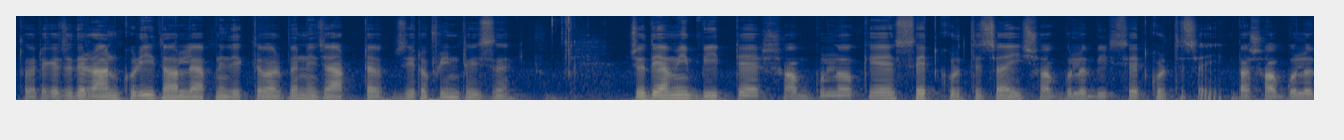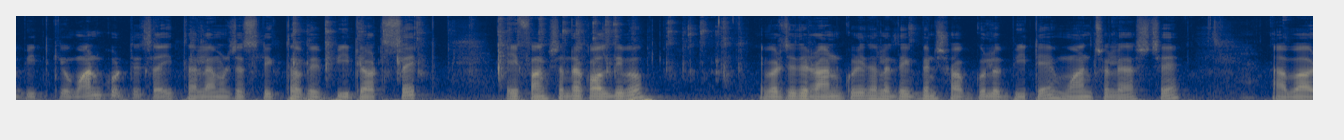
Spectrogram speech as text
তো এটাকে যদি রান করি, তাহলে আপনি দেখতে পারবেন এই যে আটটা জিরো প্রিন্ট হয়েছে। যদি আমি বিটের সবগুলোকে সেট করতে চাই, সবগুলো বিট সেট করতে চাই বা সবগুলো বিটকে ওয়ান করতে চাই, তাহলে আমার জাস্ট লিখতে হবে বি ডট সেট এই ফাংশনটা কল দিব। এবার যদি রান করি, তাহলে দেখবেন সবগুলো বিটে ওয়ান চলে আসছে। আবার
